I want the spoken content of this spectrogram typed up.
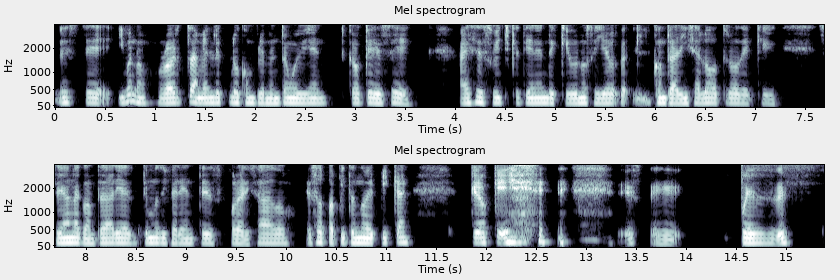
Este, y bueno, Roberto también lo complementa muy bien. Creo que ese, a ese switch que tienen de que uno se contradice al otro, de que sean la contraria, temas diferentes, polarizado, esos papitos no me pican. Creo que, este, pues es,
